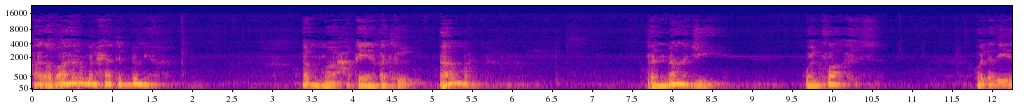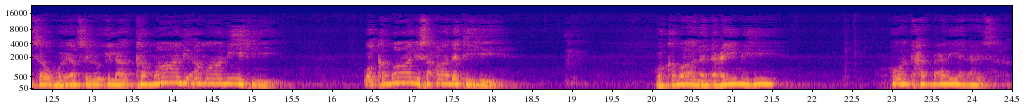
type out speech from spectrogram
هذا ظاهر من الحياة الدنيا. أما حقيقة الأمر فالناجي والفائز والذي سوف يصل إلى كمال أمانيه وكمال سعادته وكمال نعيمه هو أن أحب عليا عليه السلام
